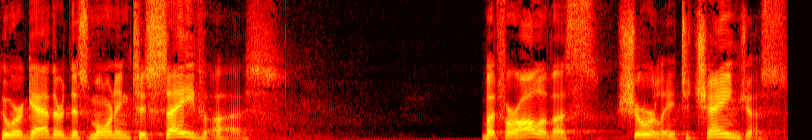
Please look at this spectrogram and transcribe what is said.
who are gathered this morning to save us. But for all of us, surely, to change us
